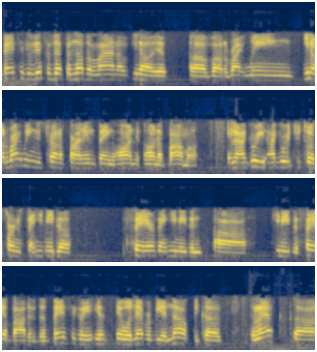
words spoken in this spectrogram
basically, this is just another line of, you know, if, of uh, the right wing. You know, the right wing is trying to find anything on on Obama. And I agree, I agree with you to a certain extent. He need to say everything he need to uh, he need to say about it. But basically, it, it will never be enough because the last uh,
